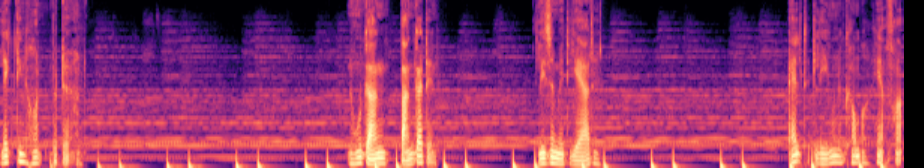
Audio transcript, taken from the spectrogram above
Læg din hånd på døren. Nogle gange banker den, ligesom et hjerte. Alt levende kommer herfra,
